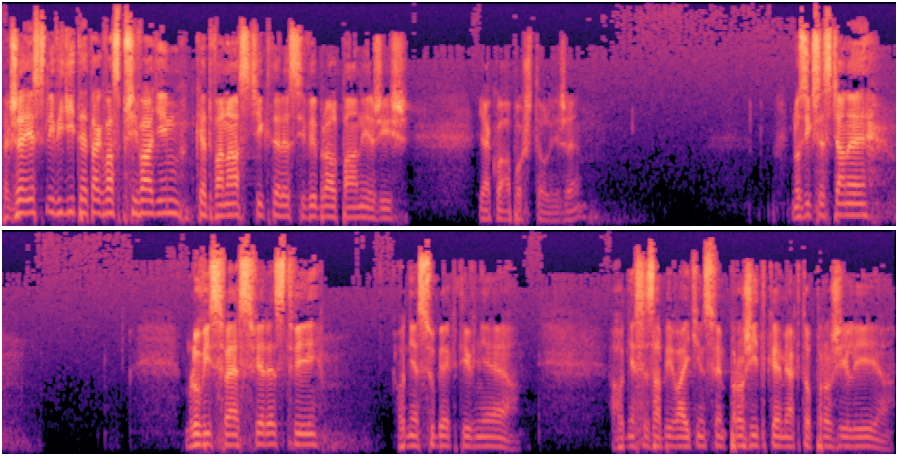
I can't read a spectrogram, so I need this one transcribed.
Takže jestli vidíte, tak vás přivádím ke 12, které si vybral pán Ježíš jako apoštoli, že? Mnozí křesťané mluví své svědectví hodně subjektivně a, a hodně se zabývají tím svým prožitkem, jak to prožili a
